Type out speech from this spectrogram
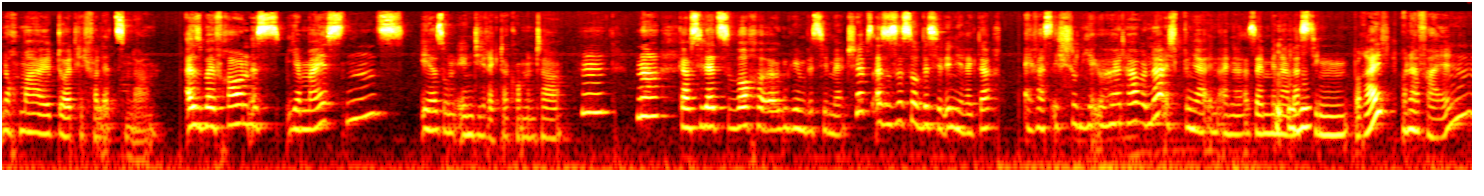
nochmal deutlich verletzender. Also bei Frauen ist ja meistens eher so ein indirekter Kommentar. Hm, na, gab es die letzte Woche irgendwie ein bisschen mehr Chips? Also es ist so ein bisschen indirekter. Ey, was ich schon hier gehört habe, ne? Ich bin ja in einem sehr männerlastigen mhm. Bereich. Und da fallen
